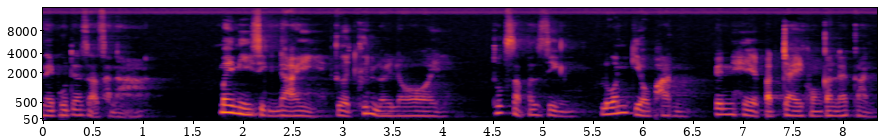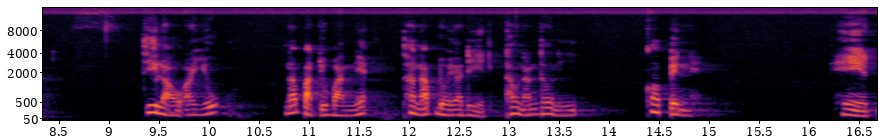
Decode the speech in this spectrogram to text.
ในพุทธศาสนา ไม่มีสิ่งใดเกิดขึ้นลอยๆ ทุกสรรพสิ่งล้วนเกี่ยวพันเป็นเหตุปัจจัยของกันและกัน ที่เราอายุณปัจจุบันเนี้ยถ้านับโดยอดีตเท่านั้นเท่านี้ ก็เป็นเหตุ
